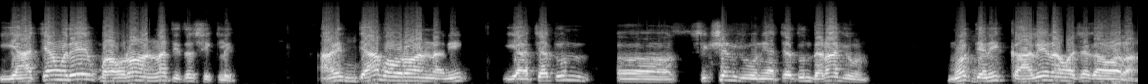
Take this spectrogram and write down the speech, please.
याच्यामध्ये भाऊराव अण्णा तिथं शिकले आणि. त्या भाऊराव अण्णांनी याच्यातून अं, शिक्षण घेऊन याच्यातून धडा घेऊन मग. त्यांनी काले नावाच्या गावाला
